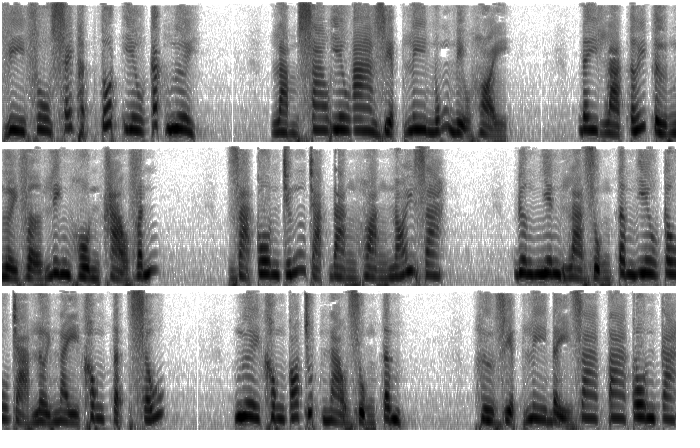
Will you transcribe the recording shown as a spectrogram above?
Vi phu sẽ thật tốt yêu các ngươi. Làm sao yêu a Diệp Ly nũng nịu hỏi. Đây là tới từ người vợ linh hồn khảo vấn. Dạ côn chứng chạc đàng hoàng nói ra. Đương nhiên là dụng tâm yêu câu trả lời này không tật xấu. Ngươi không có chút nào dụng tâm. Hừ Diệp Ly đẩy ra ta côn ca.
